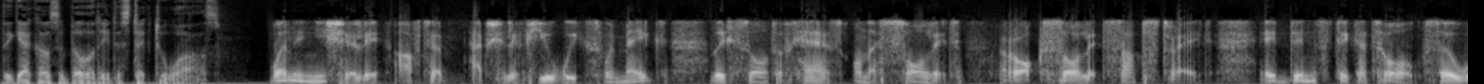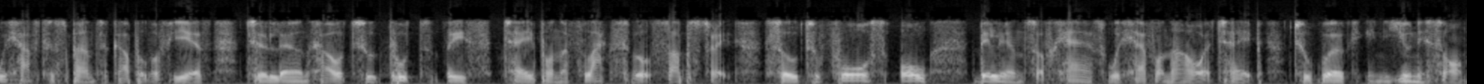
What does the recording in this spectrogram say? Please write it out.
the gecko's ability to stick to walls. When initially, after actually a few weeks, we make this sort of hairs on a solid, rock solid substrate, it didn't stick at all. So we have to spend a couple of years to learn how to put this tape on a flexible substrate. So to force all billions of hairs we have on our tape to work in unison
